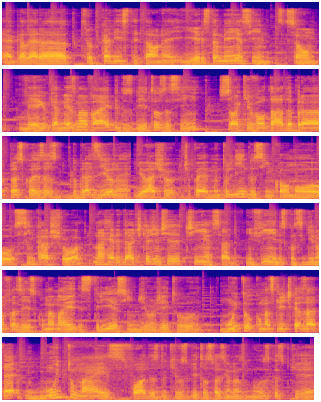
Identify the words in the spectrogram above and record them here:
é a galera tropicalista e tal, né? E eles também, assim, são meio que a mesma vibe dos Beatles, assim, só que voltada para as coisas do Brasil, né? E eu acho, tipo, é muito lindo, assim, como se encaixou na realidade que a gente tinha, sabe? Enfim, eles conseguiram fazer isso com uma maestria, assim, de um jeito muito. com umas críticas até muito mais fodas do que os Beatles faziam nas músicas, porque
